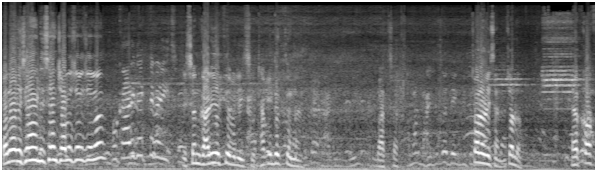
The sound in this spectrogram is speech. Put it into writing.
চলো রিসান রিসান চলো চলো চলো। ও গাড়ি দেখতে বেরিয়েছে। রিসান গাড়ি দেখতে বেরিয়েছি ঠাকুর দেখতে না। বাচ্চা। চলো রিসান চলো। হ্যাঁ, কত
